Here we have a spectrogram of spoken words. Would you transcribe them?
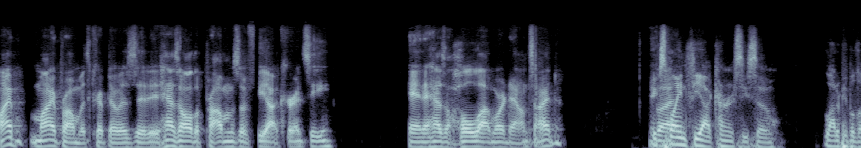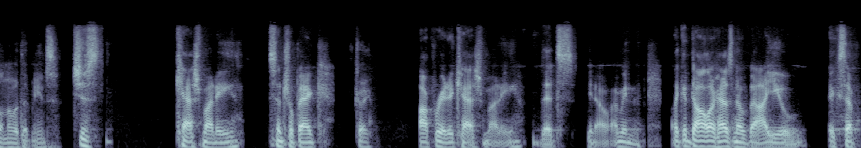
my my problem with crypto is that it has all the problems of fiat currency, and it has a whole lot more downside. Explain fiat currency, so a lot of people don't know what that means. Just cash money, central bank okay operated cash money that's you know i mean like a dollar has no value except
